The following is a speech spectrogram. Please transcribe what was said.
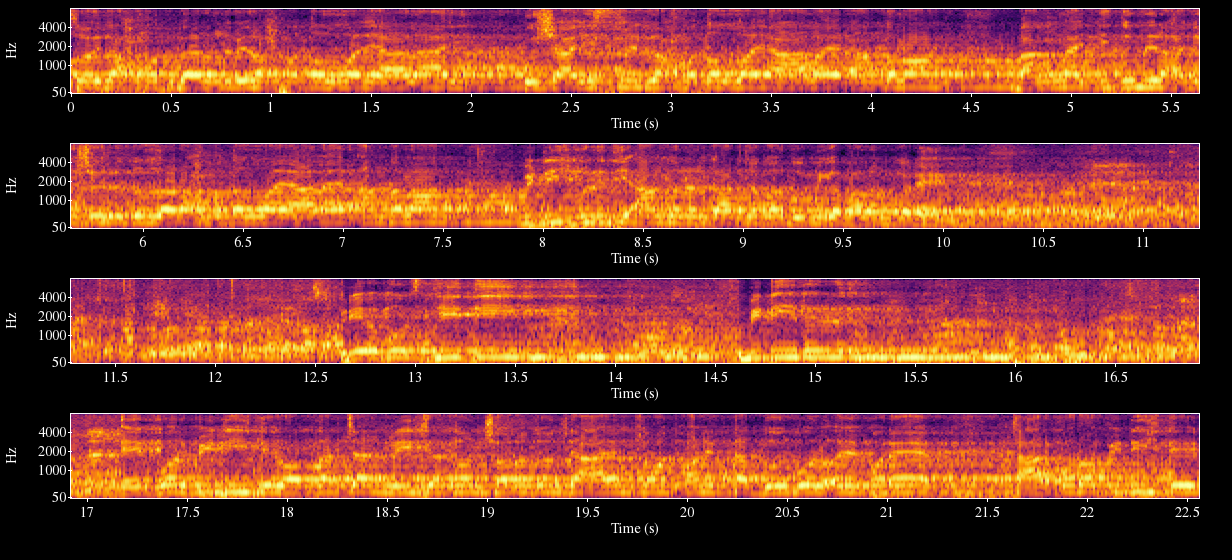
সৈয়দ আহমদ বেরলবী রহমতুল্লাহ আলাই শাহ ইসমিল রহমতুল্লাহ আন্দোলন বাংলায় তিতুমির হাজি শরীদুল্লাহ রহমতুল্লাহ আলাইয়ের আন্দোলন, ব্রিটিশ বিরোধী আন্দোলনের কার্যকর ভূমিকা পালন করেন। প্রিয় উপস্থিতি, ব্রিটিশ এরপর ব্রিটিশদের অত্যাচার, নির্যাতন, ষড়যন্ত্রে আইন সমাজ অনেকটা দুর্বল হয়ে পড়ে। তারপরও ব্রিটিশদের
